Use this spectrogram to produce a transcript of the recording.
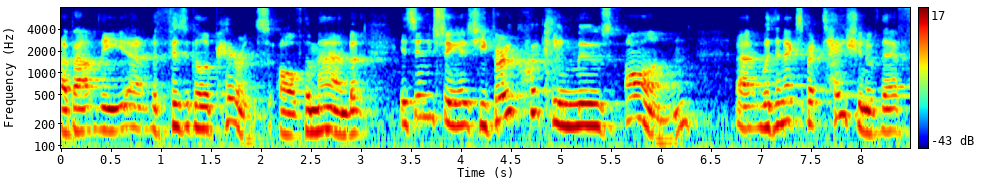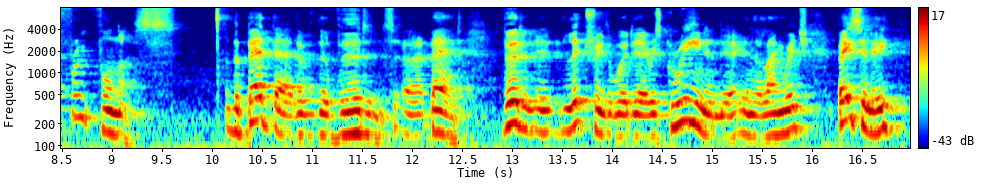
about the, uh, the physical appearance of the man. But it's interesting, she very quickly moves on uh, with an expectation of their fruitfulness. The bed there, the, the verdant uh, bed, verdant, literally the word there is green in the, in the language. Basically,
